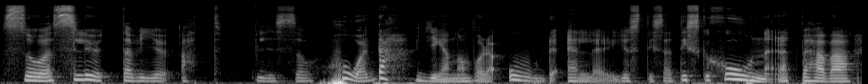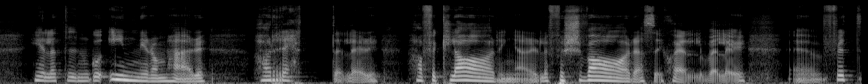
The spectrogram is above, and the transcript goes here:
så slutar vi ju att bli så hårda genom våra ord eller just dessa diskussioner. Att behöva hela tiden gå in i de här, ha rätt eller ha förklaringar eller försvara sig själv. Eller, eh, för att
